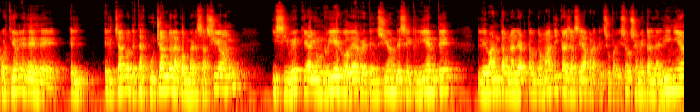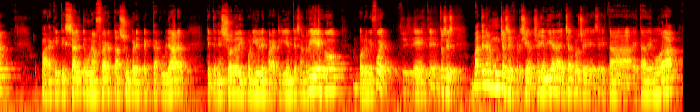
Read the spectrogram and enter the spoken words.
cuestiones desde el, el chatbot está escuchando la conversación y si ve que hay un riesgo de retención de ese cliente, levanta una alerta automática, ya sea para que el supervisor se meta en la línea, para que te salte una oferta súper espectacular que tenés solo disponibles para clientes en riesgo o lo que fuera. Este, entonces, va a tener muchas expresiones. Hoy en día la de chatbot está, está de moda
